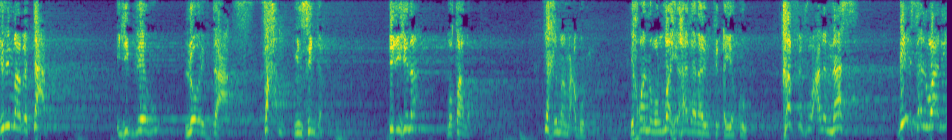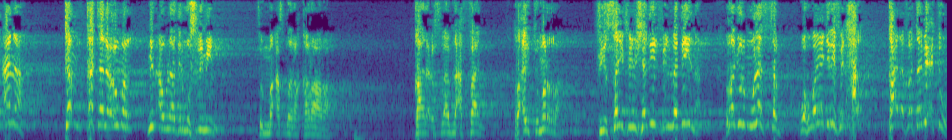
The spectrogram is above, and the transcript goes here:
اللي ما بالتعب. يجيب له لوري بتاع فحم من سنجة. يجي هنا مطالب. يا أخي ما معقول. يا إخواننا والله هذا لا يمكن أن يكون. خففوا على الناس. بئس الوالي أنا كم قتل عمر من أولاد المسلمين. ثم أصدر قرارا. قال عثمان بن عفان رأيت مرة في صيف شديد في المدينة رجل ملثم وهو يجري في الحر. قال فتبعته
